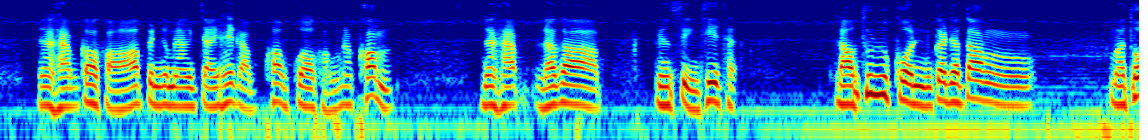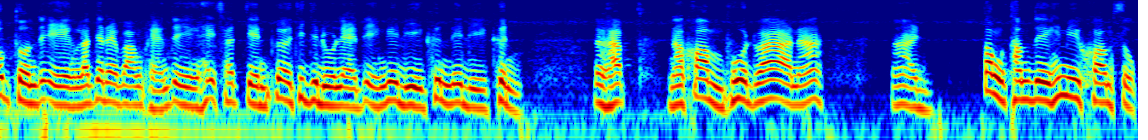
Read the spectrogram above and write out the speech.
ๆนะครับ ก็ขอเป็นกำลังใจให้กับครอบครัวของนักคอมนะครับ แล้วก็ เป็นสิ่งที่เราทุกๆคนก็จะต้องมาทบทวนตัวเอง แล้วจะได้วางแผนตัวเองให้ชัดเจนเพื่อที่จะดูแลตัวเองได้ดีขึ้นได้ดีขึ้นนะครับนักคอมพูดว่านะต้องทำตัวเองให้มีความสุข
